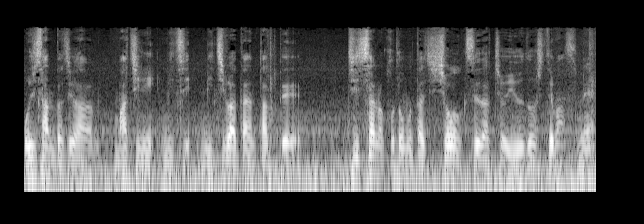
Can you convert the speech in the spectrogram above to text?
おじさんたちが街に道道端に立って小さな子供たち小学生たちを誘導してますね。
